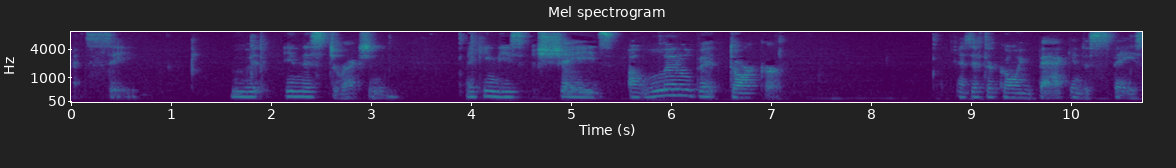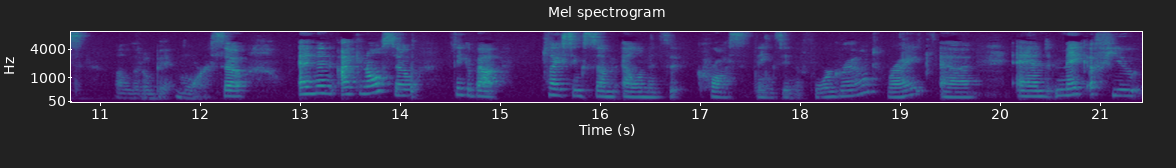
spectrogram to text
Let's see. Move it in this direction, making these shades a little bit darker, as if they're going back into space a little bit more. So and then I can also think about placing some elements that cross things in the foreground, right? Uh, and make a few,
